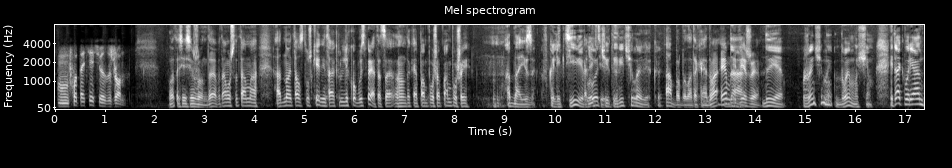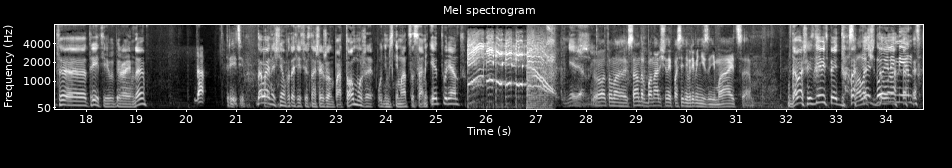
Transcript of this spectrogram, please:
фотосессию с жен. Фотосессия жен, да, потому что там э, одной толстушке не так легко будет спрятаться. Она такая пампуша пампушей одна из. В коллективе, коллективе было четыре да. человека. Абба была такая, два М да, и две Ж. 2 женщины, двое мужчин. Итак, вариант э, третий выбираем, да? Да. Третий. Давай начнем фотосессию с наших жен, потом уже будем сниматься сами. И этот вариант неверный. Вот он, Александр Банальщиной в последнее время не занимается. 269-5252 Сволочной элемент.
